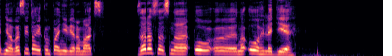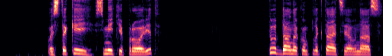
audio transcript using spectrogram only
дня, вас вітає компанія Вірамакс. Зараз у нас на, о, е, на огляді ось такий сміттєпровід. Тут дана комплектація в нас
